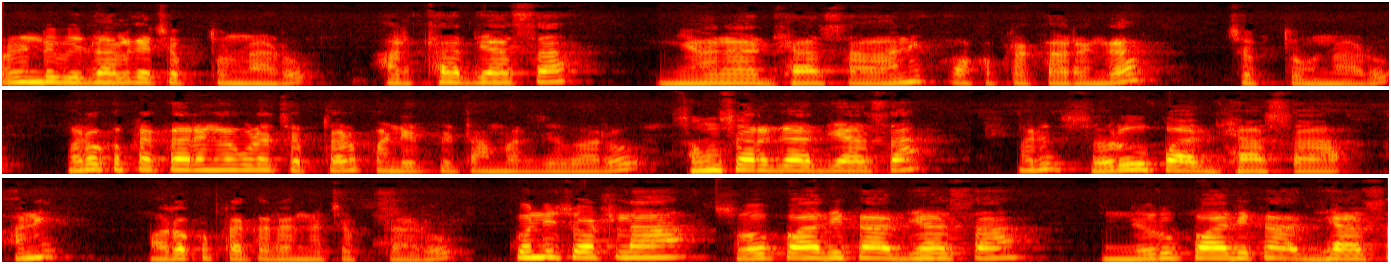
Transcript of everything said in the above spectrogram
రెండు విధాలుగా చెప్తున్నాడు. అర్థాధ్యాస జ్ఞానాధ్యాస అని ఒక ప్రకారంగా చెప్తూ ఉన్నాడు. మరొక ప్రకారంగా కూడా చెప్తాడు పండిత్ పీతాంబర్జీ వారు సంసర్గాధ్యాస మరియు స్వరూపాధ్యాస అని మరొక ప్రకారంగా చెప్తాడు కొన్ని చోట్ల సోపాధిక అధ్యాస నిరుపాధిక అధ్యాస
